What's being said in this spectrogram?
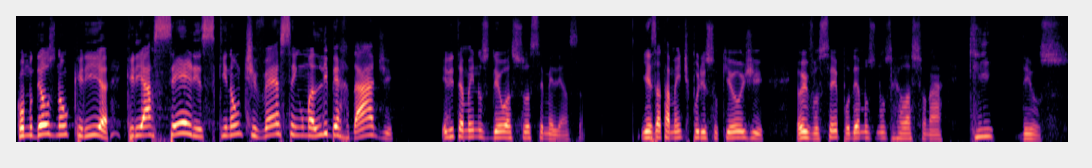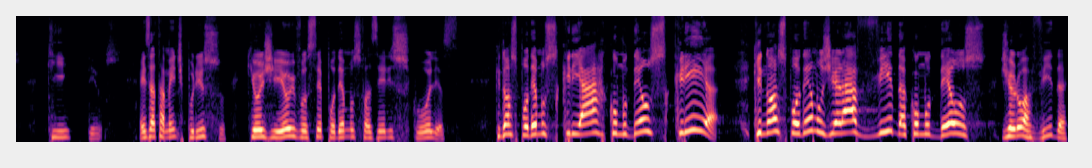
como Deus não queria criar seres que não tivessem uma liberdade, Ele também nos deu a sua semelhança. E é exatamente por isso que hoje eu e você podemos nos relacionar. Que Deus, que Deus. É exatamente por isso que hoje eu e você podemos fazer escolhas, que nós podemos criar como Deus cria, que nós podemos gerar vida como Deus gerou a vida,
